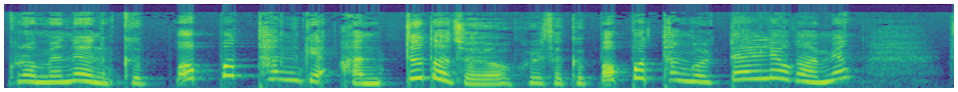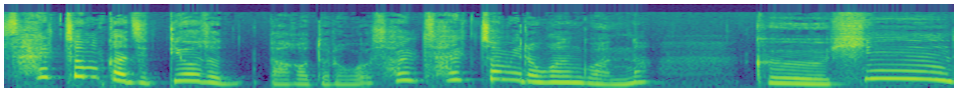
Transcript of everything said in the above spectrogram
그러면은 그 뻣뻣한 게 안 뜯어져요. 그래서 그 뻣뻣한 걸 떼려가면 살점까지 띄어져 나가더라고요. 살, 살점이라고 하는 거 맞나? 그 흰,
